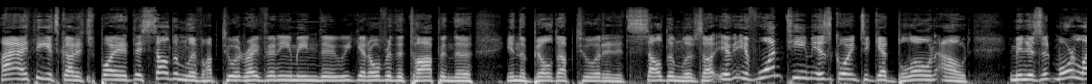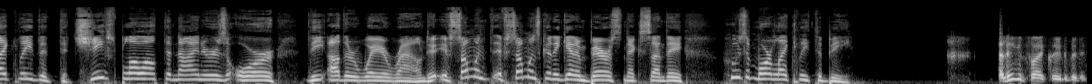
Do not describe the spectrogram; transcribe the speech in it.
I, I think it's got its boy. They seldom live up to it, right, Vinny? I mean, we get over the top in the in the build up to it, and it seldom lives up. If if one team is going to get blown out, I mean, is it more likely that the Chiefs blow out the Niners or the other way around? If someone if someone's going to get embarrassed next Sunday Who's it more likely to be? I think it's likely to be the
